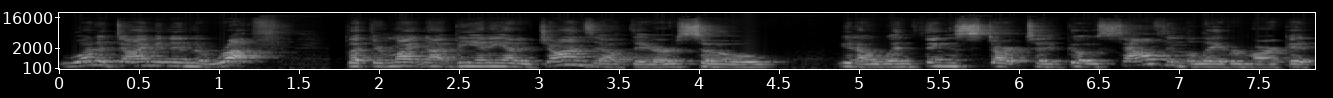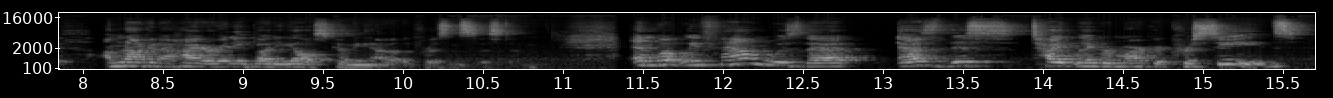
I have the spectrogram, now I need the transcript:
What a diamond in the rough but there might not be any other Johns out there. So, you know, when things start to go south in the labor market, I'm not going to hire anybody else coming out of the prison system. And what we found was that as this tight labor market proceeds,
